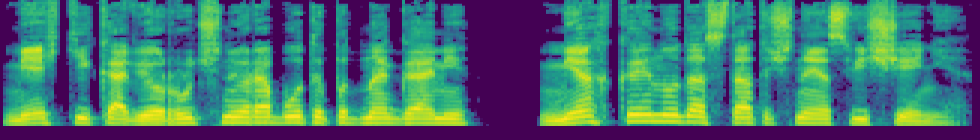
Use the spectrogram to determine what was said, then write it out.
мягкий ковер ручной работы под ногами, мягкое, но достаточное освещение.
